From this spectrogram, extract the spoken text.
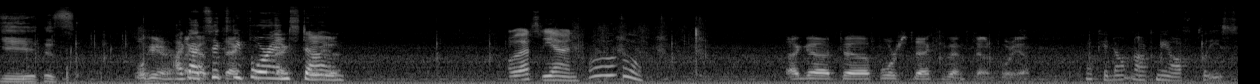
Yes. Well, here. I got the stack- 64 stack end stone. Oh, that's the end. Woo. I got uh, four stacks of endstone for you. Okay, don't knock me off, please.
